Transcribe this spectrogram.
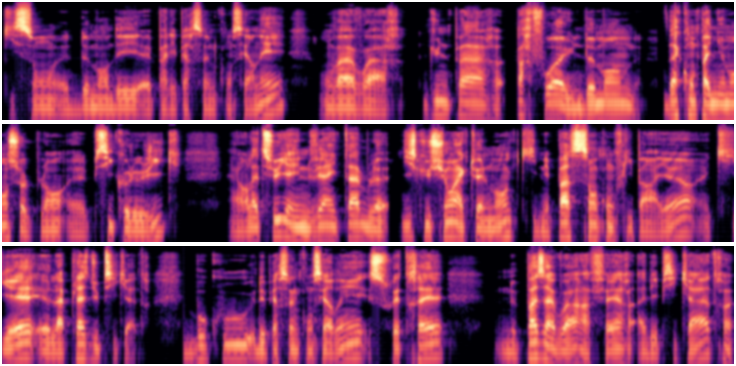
qui sont euh, demandés euh, par les personnes concernées. On va avoir d'une part parfois une demande d'accompagnement sur le plan euh, psychologique. Alors là-dessus, il y a une véritable discussion actuellement qui n'est pas sans conflit par ailleurs, qui est la place du psychiatre. Beaucoup de personnes concernées souhaiteraient ne pas avoir affaire à des psychiatres,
